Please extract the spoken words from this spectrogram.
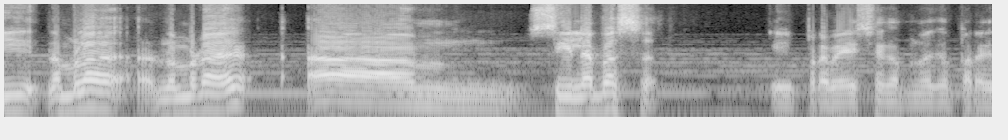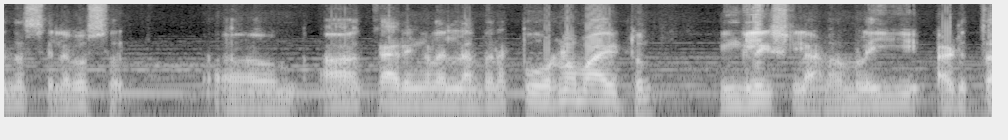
ഈ നമ്മൾ നമ്മുടെ സിലബസ് ഈ പ്രവേശകം എന്നൊക്കെ പറയുന്ന സിലബസ് ആ കാര്യങ്ങളെല്ലാം തന്നെ പൂർണമായിട്ടും ഇംഗ്ലീഷിലാണ്. നമ്മൾ ഈ അടുത്ത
